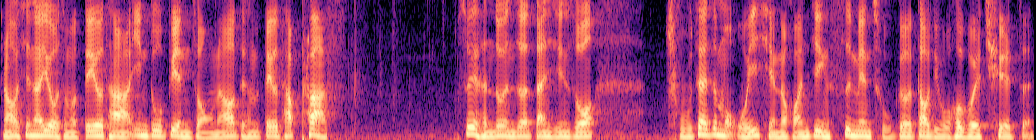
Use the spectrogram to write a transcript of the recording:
然后现在又有什么 Delta 印度变种，然后什么 Delta Plus，所以很多人都在担心说，处在这么危险的环境，四面楚歌，到底我会不会确诊？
